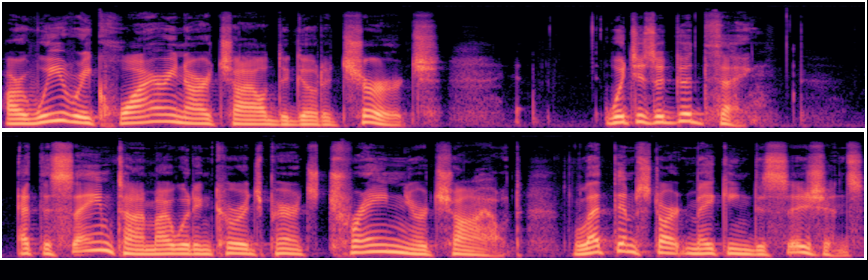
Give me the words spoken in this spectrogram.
are we requiring our child to go to church, which is a good thing? At the same time, I would encourage parents train your child. Let them start making decisions.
